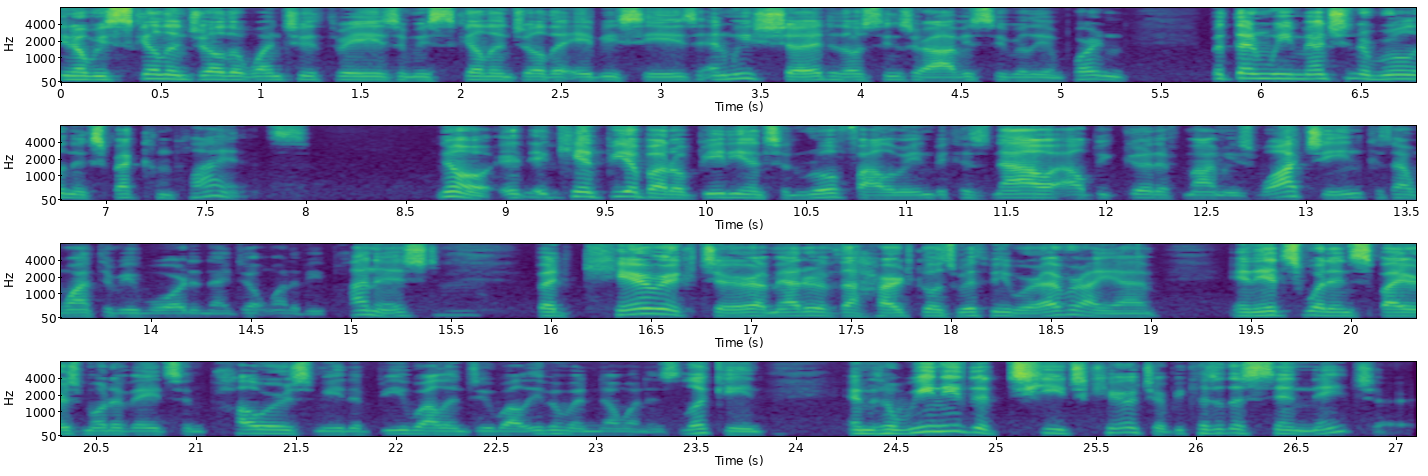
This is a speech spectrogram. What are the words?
you know, we skill and drill the one, two, threes, and we skill and drill the ABCs, and we should. Those things are obviously really important. But then we mention a rule and expect compliance. No, it, it can't be about obedience and rule following because now I'll be good if mommy's watching because I want the reward and I don't want to be punished. Mm-hmm. But character, a matter of the heart, goes with me wherever I am. And it's what inspires, motivates, empowers me to be well and do well, even when no one is looking. And so we need to teach character because of the sin nature.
